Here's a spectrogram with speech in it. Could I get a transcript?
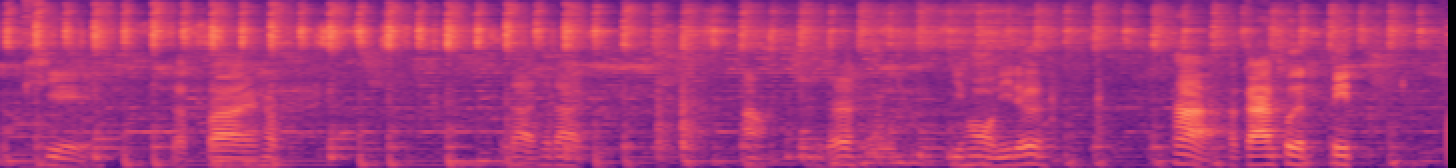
โอเคจัดไปครับใช้ได้ใช้ได้ เด้อยี่ห้อนี้เด้อถ้าอาการเปิดติดไฟ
